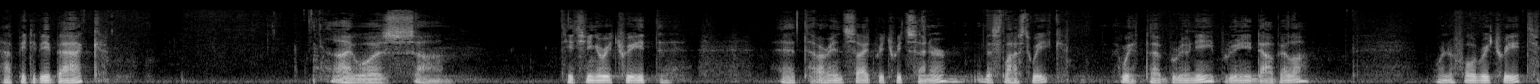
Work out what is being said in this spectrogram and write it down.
happy to be back. I was um, teaching a retreat at our Insight Retreat Center this last week with uh, Bruni, Bruni Davila. Wonderful retreat.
